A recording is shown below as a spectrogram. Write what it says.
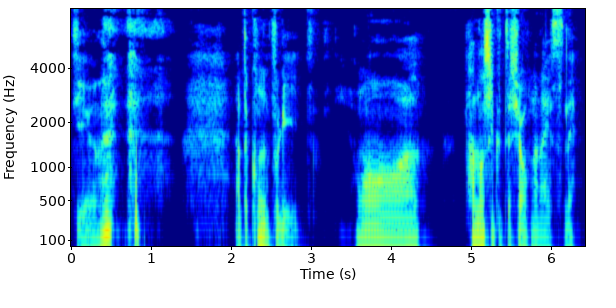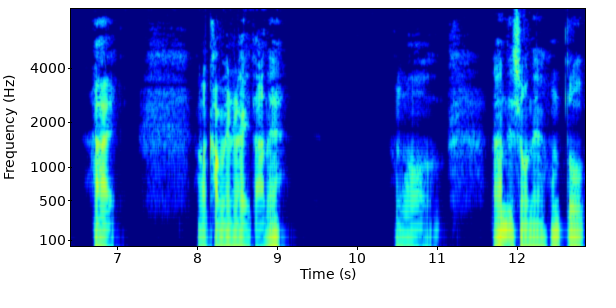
ていうね。あと、コンプリート。もう、楽しくてしょうがないですね。はい。まあ、仮面ライダーね。もう、なんでしょうね。本当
